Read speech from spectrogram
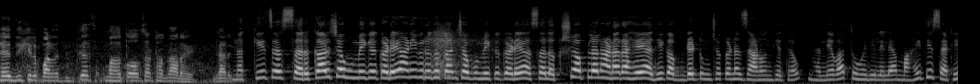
हे देखील पाहणं तितकंच महत्वाचं ठरणार आहे. नक्कीच सरकारच्या भूमिकेकडे आणि विरोधकांच्या भूमिकेकडे असं लक्ष आपलं राहणार आहे. अधिक अपडेट तुमच्याकडनं जाणून घेत राहू. धन्यवाद तुम्ही दिलेल्या माहितीसाठी.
